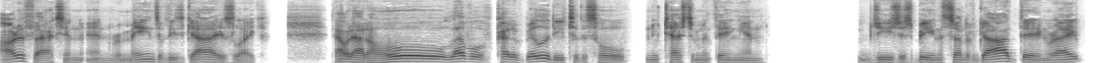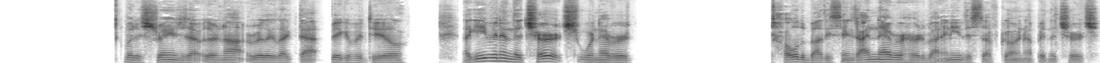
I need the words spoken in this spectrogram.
artifacts and, and remains of these guys, like, that would add a whole level of credibility to this whole New Testament thing and Jesus being the Son of God thing, right? But it's strange that they're not really like that big of a deal. Like even in the church, we're never told about these things. I never heard about any of this stuff growing up in the church.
